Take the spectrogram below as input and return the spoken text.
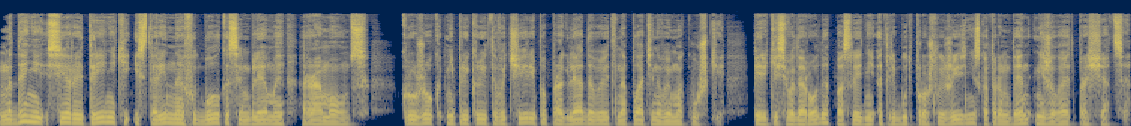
На Дэнни серые треники и старинная футболка с эмблемой «Рамоунс». Кружок неприкрытого черепа проглядывает на платиновой макушке — Перекись водорода — последний атрибут прошлой жизни, с которым Дэн не желает прощаться.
